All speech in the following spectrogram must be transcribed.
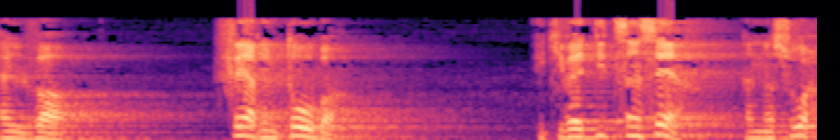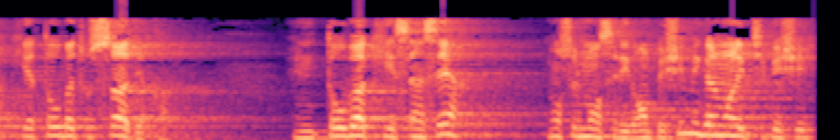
elle va faire une tauba, et qui va être dite sincère, un nasuh qui est tauba sadiqa, une tauba qui est sincère, non seulement c'est des grands péchés, mais également les petits péchés.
